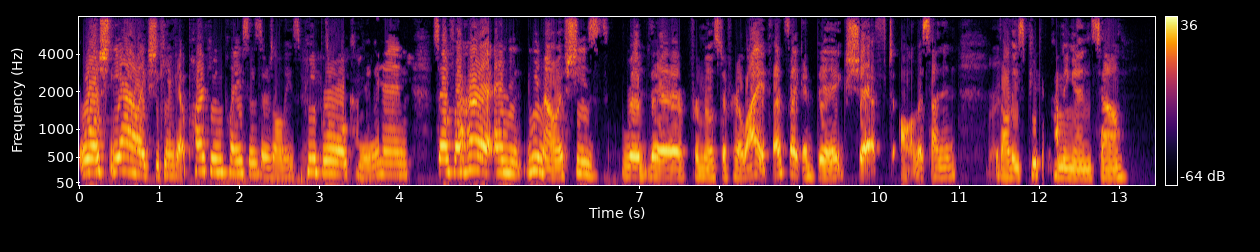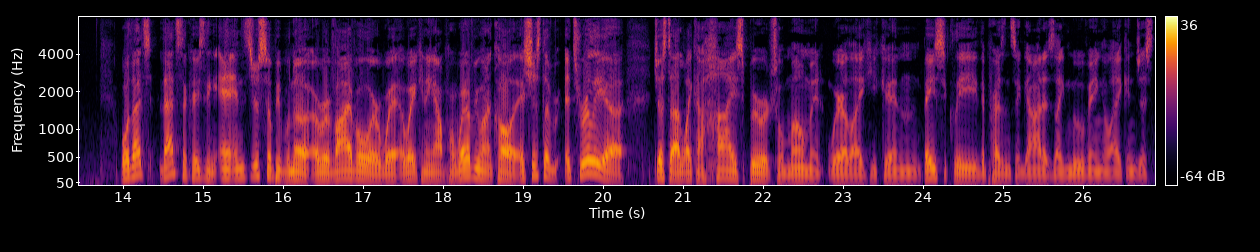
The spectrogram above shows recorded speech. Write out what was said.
well, she, yeah, like she can't get parking places. There's all these Yeah, people coming in. So for her, and you know, if she's lived there for most of her life, that's like a big shift all of a sudden Right. with all these people coming in. So Well, that's that's the crazy thing, and, and it's just so people know, a revival or wa- awakening outpouring, whatever you want to call it. It's just a, it's really a just a like a high spiritual moment where like you can basically the presence of God is like moving like and just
